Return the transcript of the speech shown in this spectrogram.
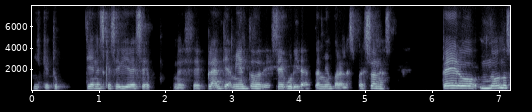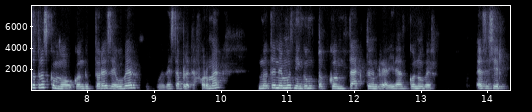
y que tú tienes que seguir ese, ese planteamiento de seguridad también para las personas. Pero no, nosotros como conductores de Uber o de esta plataforma no tenemos ningún contacto en realidad con Uber. Es decir,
